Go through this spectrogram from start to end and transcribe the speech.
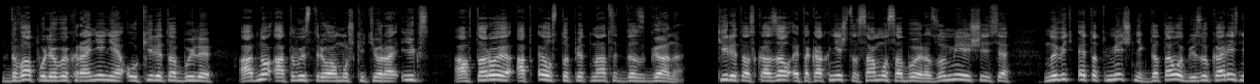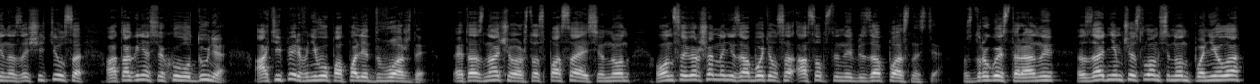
два пулевых ранения у Кирита были, одно от выстрела мушкетера X, а второе от Л-115 Десгана. Кирита сказал это как нечто само собой разумеющееся, но ведь этот мечник до того безукоризненно защитился от огня Сехоу Дуня, а теперь в него попали дважды. Это значило, что спасая Синон, он совершенно не заботился о собственной безопасности. С другой стороны, задним числом Синон поняла,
